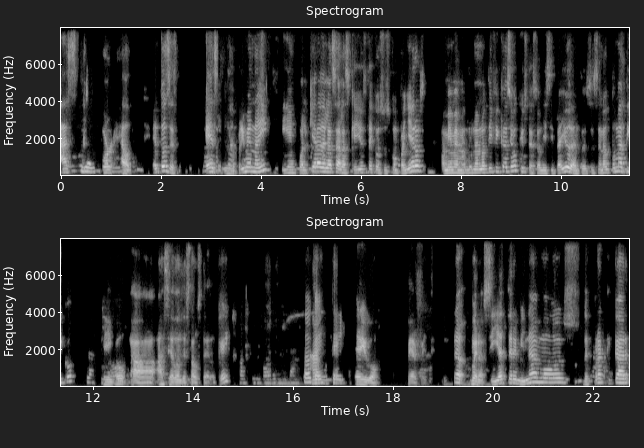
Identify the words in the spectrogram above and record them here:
Ask for Help. Entonces, es lo primen ahí y en cualquiera de las salas que yo esté con sus compañeros, a mí me manda una notificación que usted solicita ayuda. Entonces, en automático, digo ah, hacia dónde está usted, ¿ok? Ok. ok. There you go. Perfecto. No, bueno, si ya terminamos de practicar,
